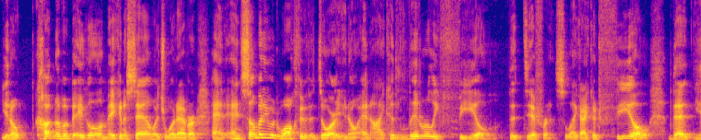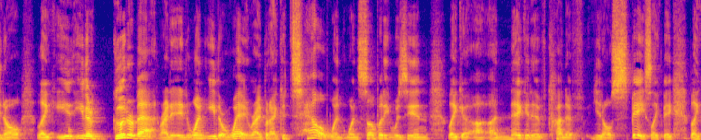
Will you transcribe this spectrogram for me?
you know, cutting up a bagel and making a sandwich, whatever. And, and somebody would walk through the door, you know, and I could literally feel the difference. Like I could feel that, you know, like e- either good or bad, right? It went either way, right? But I could tell when when somebody was in like a, a negative kind of, you know, space. Like they like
